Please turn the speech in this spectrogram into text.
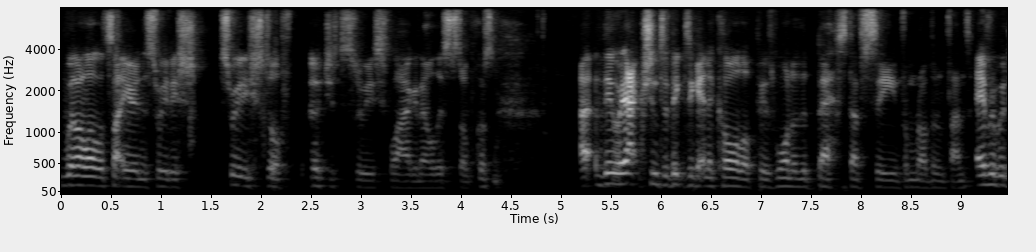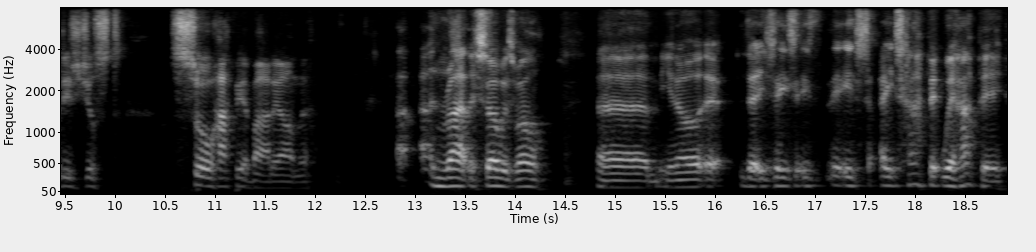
We're all sat here in the Swedish Swedish stuff, purchased the Swedish flag and all this stuff because uh, the reaction to Viktor getting a call up is one of the best I've seen from Rotherham fans. Everybody's just so happy about it, aren't they? And rightly so as well. Um, you know, it's, it's, it's, it's, it's happy. We're happy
